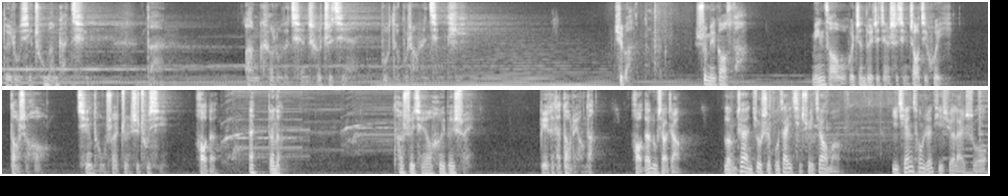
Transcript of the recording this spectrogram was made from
对陆星充满感情，但安克鲁的前车之鉴不得不让人警惕。去吧，顺便告诉他，明早我会针对这件事情召集会议，到时候请统帅准时出席。好的。哎，等等。他睡前要喝一杯水，别给他倒凉的。好的，陆校长。冷战就是不在一起睡觉吗？以前从人体学来说，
